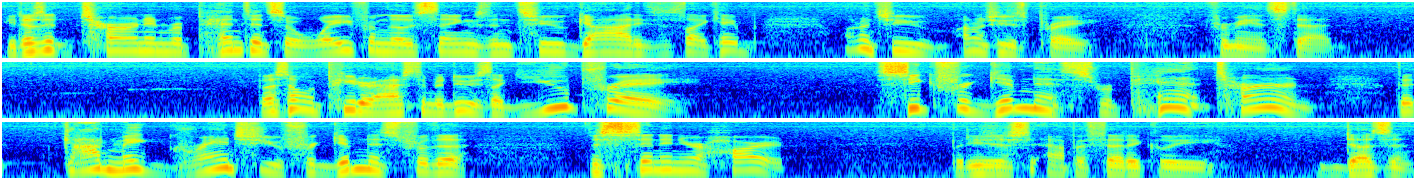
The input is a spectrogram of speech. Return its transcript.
He doesn't turn in repentance away from those things and to God. He's just like, hey, why don't you, why don't you just pray for me instead? But that's not what Peter asked him to do. He's like, you pray. Seek forgiveness. Repent. Turn. That God may grant you forgiveness for the, the sin in your heart but he just apathetically doesn't.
